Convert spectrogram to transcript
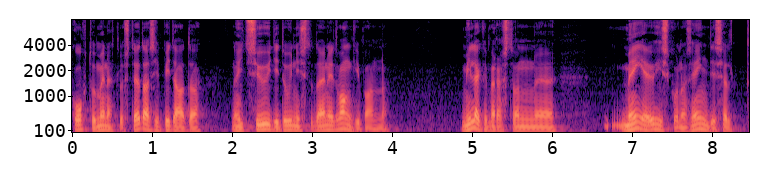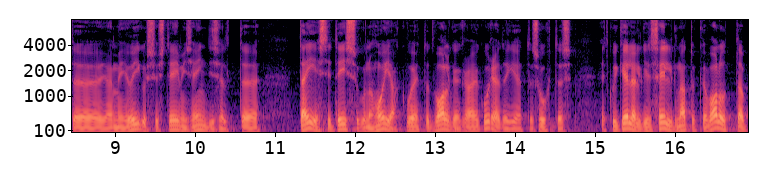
kohtumenetlust edasi pidada, neid süüdi tunnistada ja neid vangi panna. millegipärast on meie ühiskonnas endiselt ja meie õigussüsteemis endiselt täiesti teistsugune hoiak võetud valgekrae kurjategijate suhtes. et kui kellelgi selg natuke valutab,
